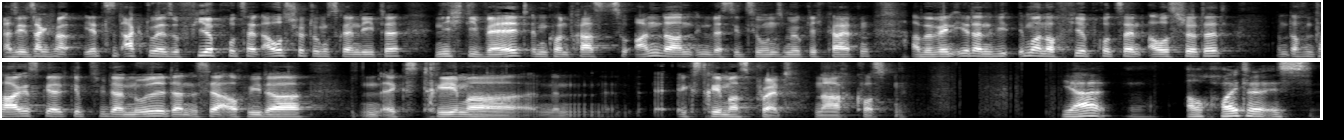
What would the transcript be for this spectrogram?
also jetzt sage ich mal, jetzt sind aktuell so 4% Ausschüttungsrendite, nicht die Welt im Kontrast zu anderen Investitionsmöglichkeiten. Aber wenn ihr dann immer noch 4% ausschüttet und auf dem Tagesgeld gibt es wieder null, dann ist ja auch wieder ein extremer, ein extremer Spread nach Kosten. Ja, auch heute ist,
